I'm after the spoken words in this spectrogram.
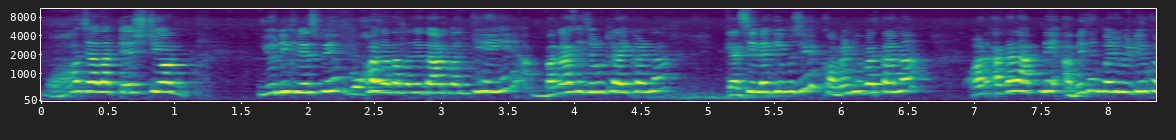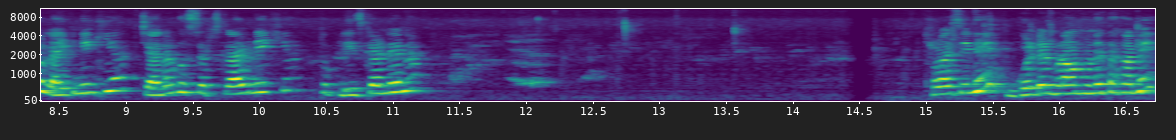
बहुत ज़्यादा टेस्टी और यूनिक रेसिपी है, बहुत ज़्यादा मज़ेदार बनती है ये। बना के ज़रूर ट्राई करना। कैसी लगी मुझे कमेंट में बताना। और अगर आपने अभी तक मेरी वीडियो को लाइक नहीं किया चैनल को सब्सक्राइब नहीं किया तो प्लीज़ कर लेना। थोड़ा सी इन्हें गोल्डन ब्राउन होने तक हमें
